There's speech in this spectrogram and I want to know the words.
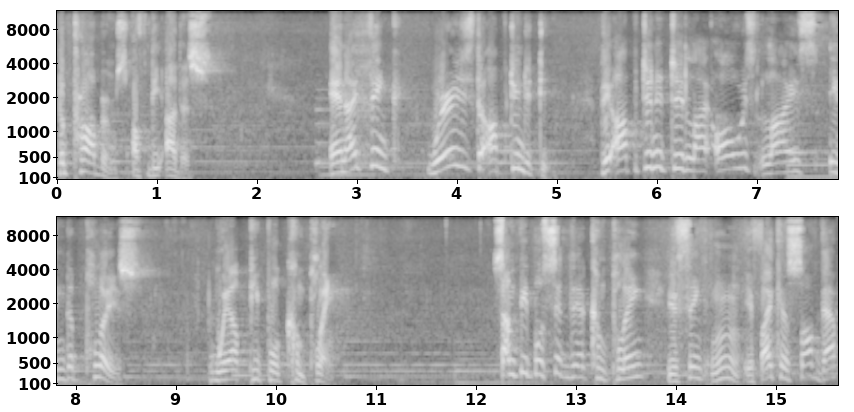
the problems of the others. And I think, where is the opportunity? The opportunity li always lies in the place where people complain. Some people sit there complain, you think, mm, if I can solve that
